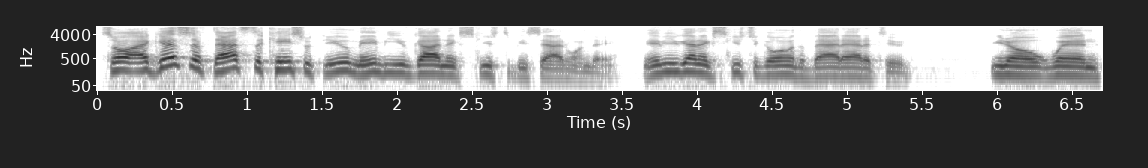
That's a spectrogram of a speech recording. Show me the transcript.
So I guess if that's the case with you, maybe you've got an excuse to be sad one day. Maybe you've got an excuse to go in with a bad attitude. You know, when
